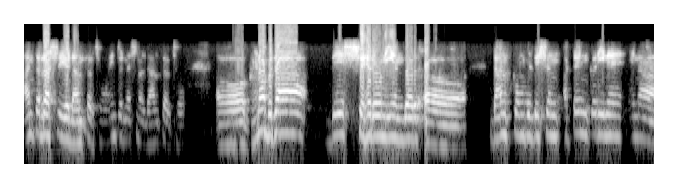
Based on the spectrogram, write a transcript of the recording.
આંતરરાષ્ટ્રીય ડાન્સર છું ઇન્ટરનેશનલ ડાન્સર છું. ઘણા બધા દેશ શહેરોની અંદર ડાન્સ કોમ્પિટિશન અટેન્ડ કરીને એના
